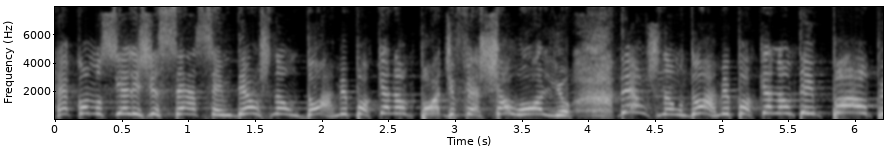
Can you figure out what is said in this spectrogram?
É como se eles dissessem: Deus não dorme porque não pode fechar o olho. Deus não dorme porque não tem pálpebras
